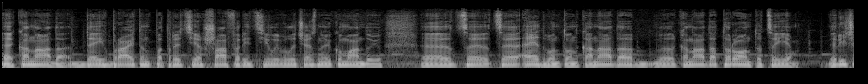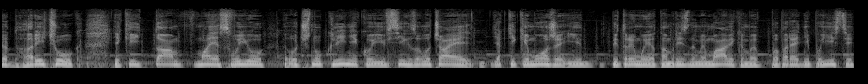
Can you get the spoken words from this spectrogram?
е, Канада, Дейв Брайтон, Патриція Шафер і цілою величезною командою. Е, Це, це Едмонтон, Канада, Канада, Торонто. Це є. Річард Гарійчук, який там має свою очну клініку і всіх залучає як тільки може, і підтримує там різними мавіками. В попередній поїздці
